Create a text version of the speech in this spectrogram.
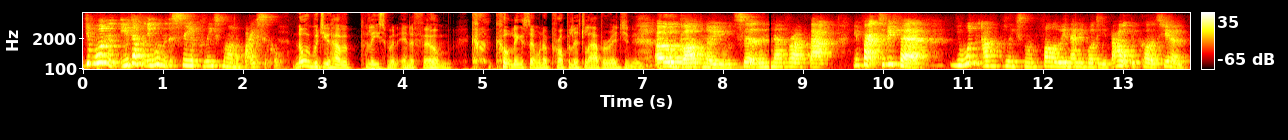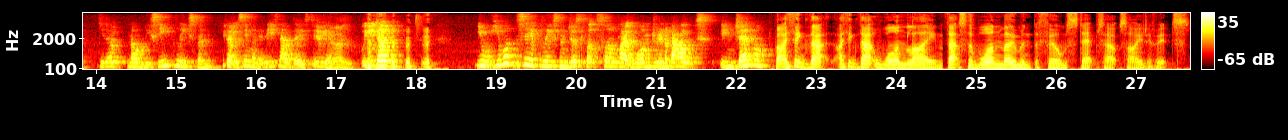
you wouldn't, you definitely wouldn't see a policeman on a bicycle. Nor would you have a policeman in a film calling someone a proper little aborigine. Oh God, no, you would certainly never have that. In fact, to be fair, you wouldn't have a policeman following anybody about because you know you don't normally see policemen. You don't see many of these nowadays, do you? No. But you don't. you you wouldn't see a policeman just like, sort of like wandering about in general. But I think that I think that one line, that's the one moment the film steps outside of its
